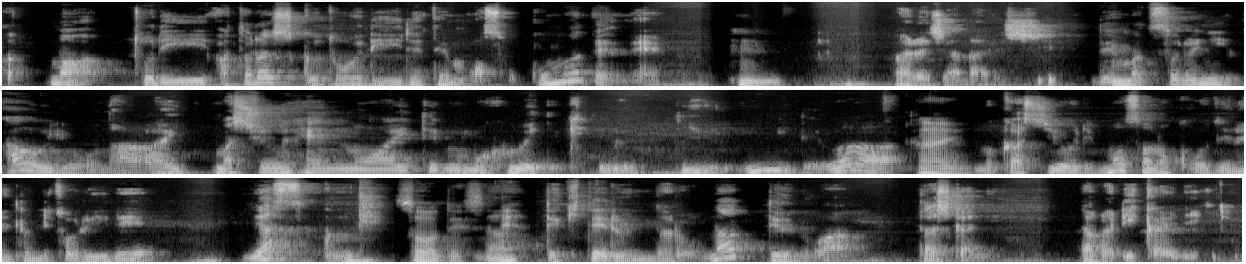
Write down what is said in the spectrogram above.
あ、あまあ、取り、新しく取り入れてもそこまでね、うん。あれじゃないし。で、うんまあそれに合うようなアイ、まあ周辺のアイテムも増えてきてるっていう意味では、はい。昔よりもそのコーディネートに取り入れやすくそうですね。なってきてるんだろうなっていうのは、確かになんか理解できる。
